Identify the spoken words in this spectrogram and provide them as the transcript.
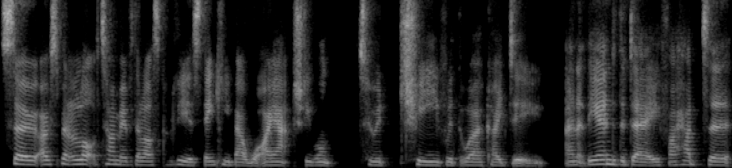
So i've spent a lot of time over the last couple of years thinking about what i actually want to achieve with the work i do. And at the end of the day if i had to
